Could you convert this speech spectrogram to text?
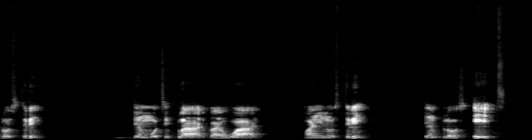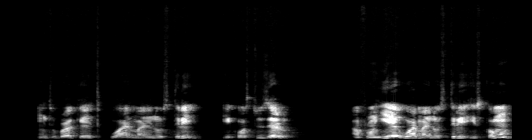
plus 3 then multiplied by y minus 3 then plus 8 into bracket y minus 3 equals to 0 and from here y minus 3 is common.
